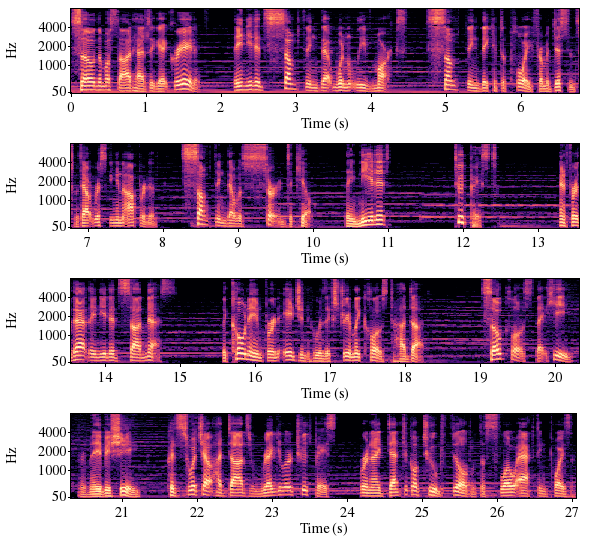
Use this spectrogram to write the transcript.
So the Mossad had to get creative. They needed something that wouldn't leave marks, something they could deploy from a distance without risking an operative, something that was certain to kill. They needed toothpaste. And for that, they needed Sadness, the codename for an agent who was extremely close to Haddad. So close that he, or maybe she, could switch out Haddad's regular toothpaste for an identical tube filled with a slow acting poison.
